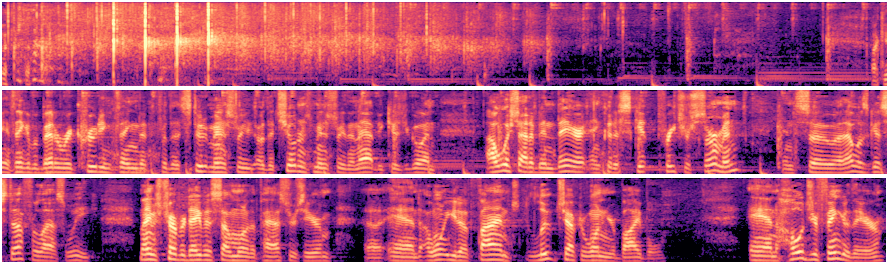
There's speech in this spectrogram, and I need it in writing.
I can't think of a better recruiting thing for the student ministry or the children's ministry than that because you're going, I wish I'd have been there and could have skipped preacher's sermon. And so uh, that was good stuff for last week. My name is Trevor Davis. I'm one of the pastors here. Uh, and I want you to find Luke chapter 1 in your Bible and hold your finger there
